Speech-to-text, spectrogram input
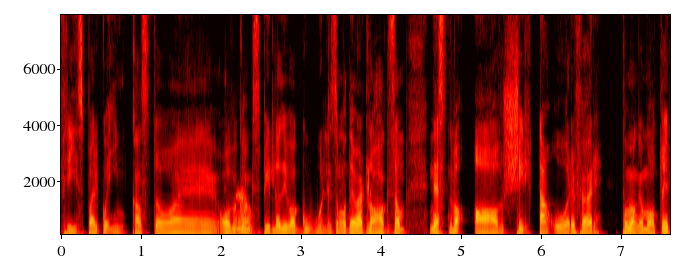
frispark og innkast og eh, overgangsspill, og de var gode, liksom. Og det var et lag som nesten var avskilta året før. På mange måter.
